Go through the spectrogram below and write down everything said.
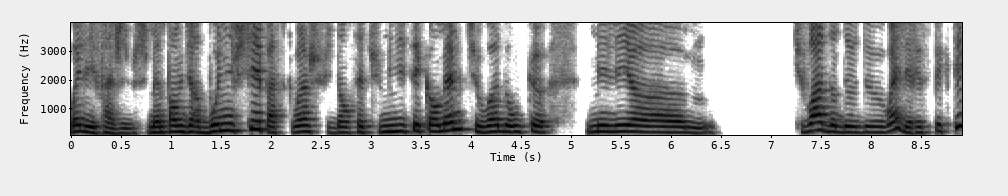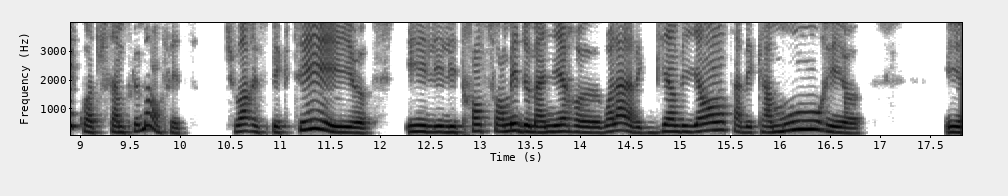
ouais les enfin je, je même pas me dire bonifier parce que voilà je suis dans cette humilité quand même tu vois donc euh, mais les euh, tu vois de, de, de, ouais les respecter quoi tout simplement en fait. Tu vois respecter et euh, et les, les transformer de manière voilà avec bienveillance avec amour et et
